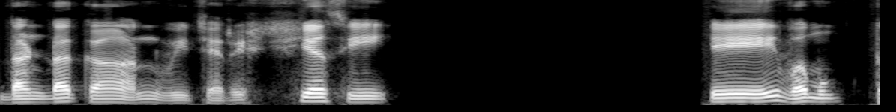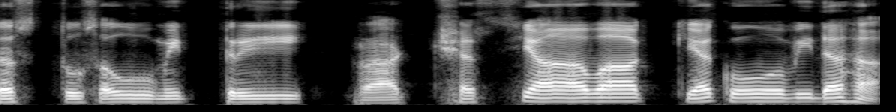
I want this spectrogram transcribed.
दण्डकान् विचरिष्यसि। एवमुक्तस्तु सौमित्री राक्षस्यावाक्यकोविदः।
